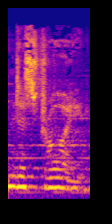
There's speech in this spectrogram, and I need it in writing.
been destroyed.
